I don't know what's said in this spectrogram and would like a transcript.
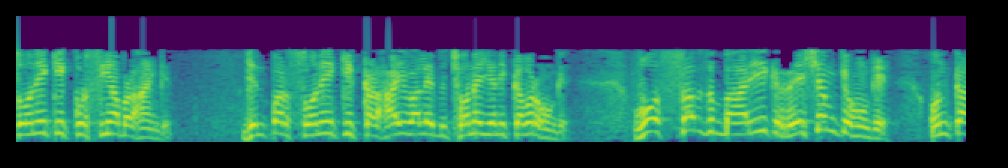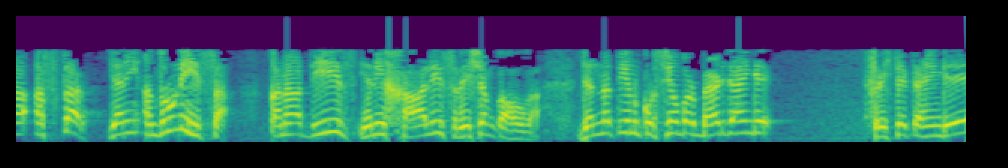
سونے کی کرسیاں بڑھائیں گے، جن پر سونے کی کڑھائی والے بچھونے یعنی کور ہوں گے۔ وہ سبز باریک ریشم کے ہوں گے، ان کا استر یعنی اندرونی حصہ، قنادیز یعنی خالص ریشم کا ہوگا۔ جنتی ان کرسیوں پر بیٹھ جائیں گے۔ فرشتے کہیں گے،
